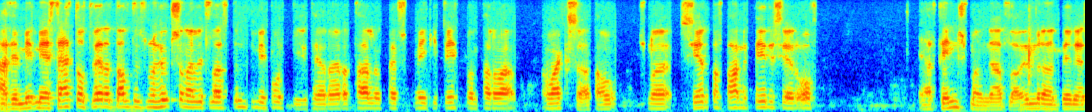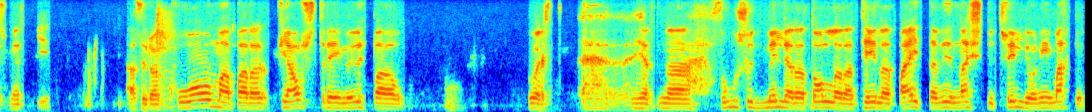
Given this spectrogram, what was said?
að því að mér þetta átt vera daldið svona hugsanavill stundum í fólki þegar það er að tala um hvers mikið bitcoin þarf að að vaksa þá svona sér þetta alltaf hann fyrir sér oft eða finnst manni alltaf umræðan byrjaði smerki að þurfa að koma bara fjárstreymi upp á þú veist eh, hérna þúsund miljardar dollara til að bæta við næstu trilljón í Þú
